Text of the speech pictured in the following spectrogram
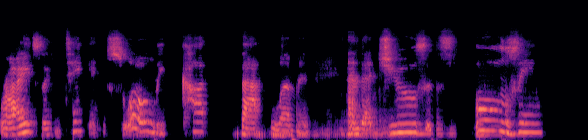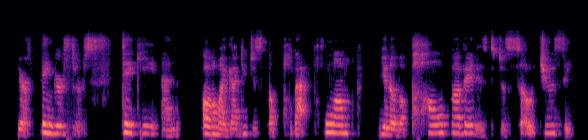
right? So you take it, you slowly cut that lemon, and that juice is oozing. Your fingers are sticky, and oh my God, you just, the, that plump, you know, the pulp of it is just so juicy.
